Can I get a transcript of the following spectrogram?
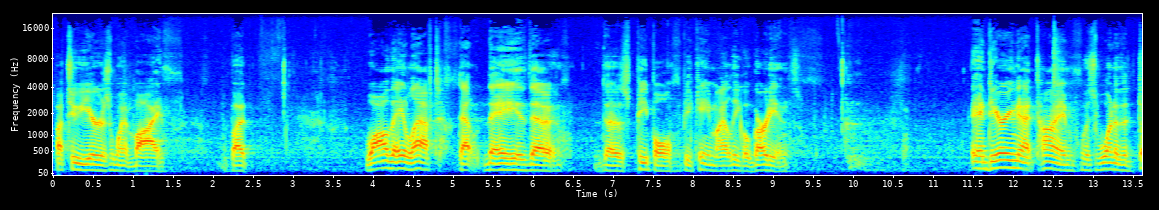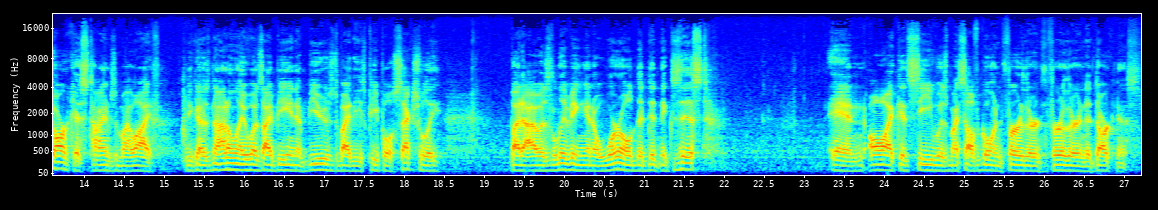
about two years went by. But while they left, that they the those people became my legal guardians. And during that time was one of the darkest times of my life because not only was I being abused by these people sexually, but I was living in a world that didn't exist. And all I could see was myself going further and further into darkness.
